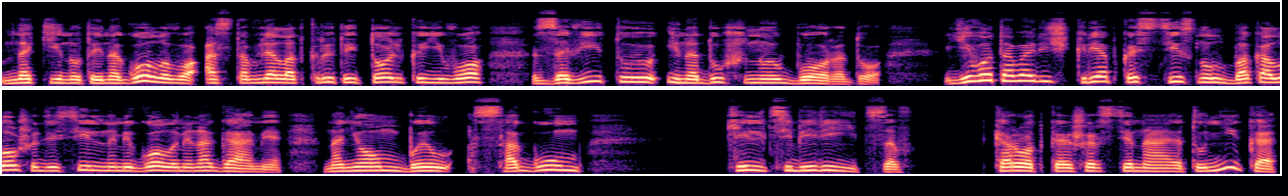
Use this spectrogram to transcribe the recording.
накинутый на голову, оставлял открытой только его завитую и надушенную бороду — его товарищ крепко стиснул бока лошади сильными голыми ногами. На нем был сагум кельтиберийцев. Короткая шерстяная туника,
